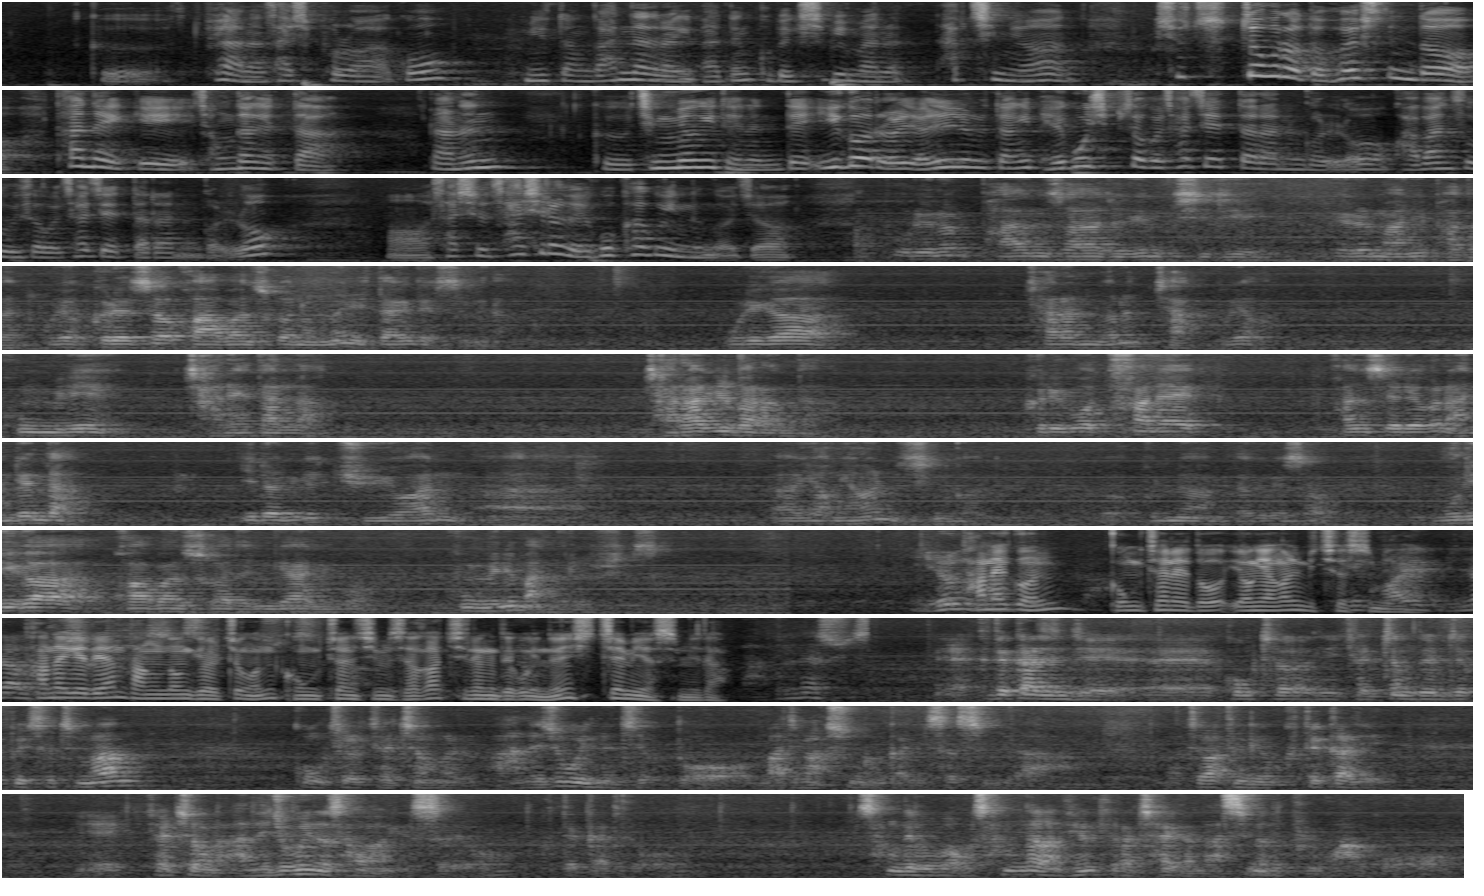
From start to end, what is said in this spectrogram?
그 투표하는 40%하고 민주당과 한나라당이 받은 912만을 합치면 수- 수적으로도 훨씬 더 탄핵이 정당했다라는 그 증명이 되는데 이거를 열린우리당이 150석을 차지했다라는 걸로 과반수 의석을 차지했다라는 걸로 어, 사실 사실을 왜곡하고 있는 거죠. 우리는 반사적인 지지 를 많이 받았고요. 그래서 과반수가 넘는 일당이 됐습니다. 우리가 잘하는 거는 작고요. 국민이 잘해달라. 잘하길 바란다. 그리고 탄핵 한 세력은 안 된다. 이런 게 주요한 아, 아, 영향을 미친 것 어, 분명합니다. 그래서 우리가 과반수가 된 게 아니고 국민이 만들어 주셨어요. 탄핵은 공천에도 영향을 미쳤습니다. 탄핵에 대한 당론 결정은 공천 심사가 진행되고 있는 시점이었습니다. 예, 그때까지 이제 에, 공천이 결정된 적도 있었지만 공천 결정을 안 해주고 있는 지역도 마지막 순간까지 있었습니다. 어, 저 같은 경우 그때까지 예, 결정을 안 해주고 있는 상황이었어요. 그때까지도 상대 후보하고 상당한 형태가 차이가 났음에도 불구하고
